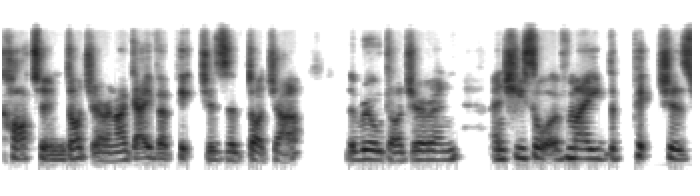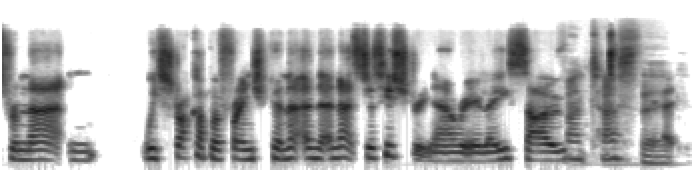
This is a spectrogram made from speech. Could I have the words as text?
cartoon Dodger. And I gave her pictures of Dodger, the real Dodger, and and she sort of made the pictures from that. And we struck up a friendship, and that, and, and that's just history now, really. So Fantastic.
